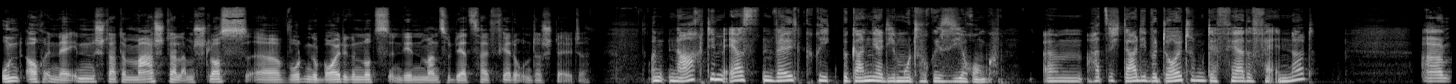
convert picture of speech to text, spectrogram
und auch in der Innenstadt im Marstall am Schloss äh, wurden Gebäude genutzt, in denen man zu der Zeit Pferde unterstellte. Und nach dem Ersten Weltkrieg begann ja die Motorisierung. Ähm, hat sich da die Bedeutung der Pferde verändert? Ähm,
